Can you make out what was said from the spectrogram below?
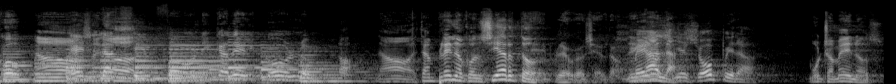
co No, en la señor. Sinfónica del Colón. No, No, está en pleno concierto. creo que es cierto. De Menos gala. si es ópera. Mucho menos.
